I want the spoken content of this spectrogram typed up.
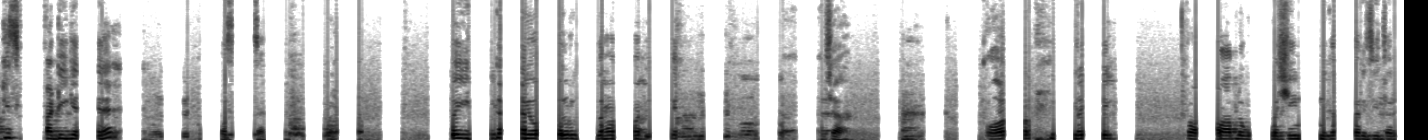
किस पार्टी के हैं? अच्छा और आप लोग मशीन किसी तरह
